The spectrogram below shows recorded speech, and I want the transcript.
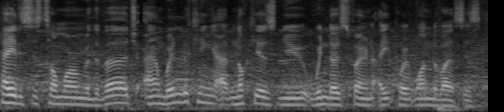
Hey, this is Tom Warren with The Verge, and we're looking at Nokia's new Windows Phone 8.1 devices.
